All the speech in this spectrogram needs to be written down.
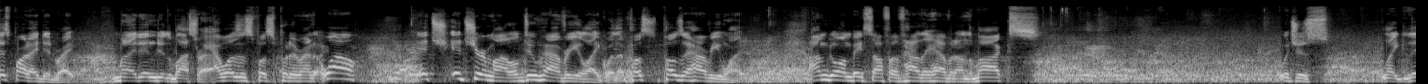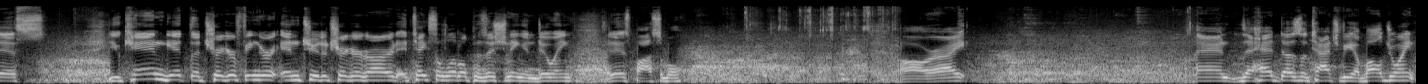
This part I did right, but I didn't do the blast right. I wasn't supposed to put it around. It. Well, it's it's your model. Do however you like with it. Pose, pose it however you want. I'm going based off of how they have it on the box, which is like this. You can get the trigger finger into the trigger guard. It takes a little positioning and doing. It is possible. All right and the head does attach via ball joint.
